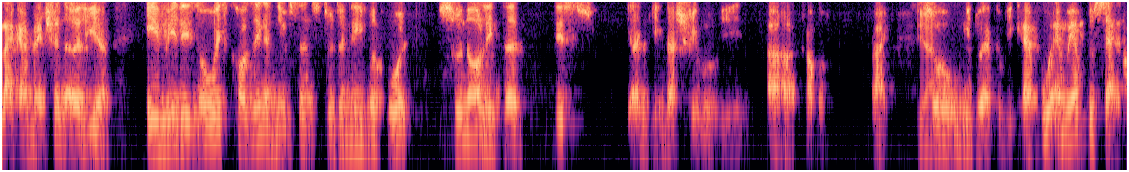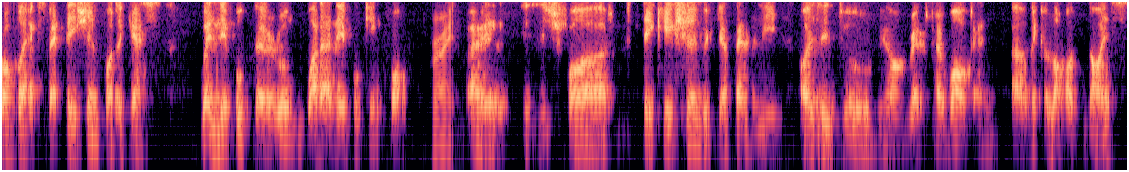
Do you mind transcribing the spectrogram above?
Like I mentioned earlier, if it is always causing a nuisance to the neighborhood, sooner or later this uh, industry will be in uh, trouble, right? Yeah. So we do have to be careful, and we have to set proper expectation for the guests when they book the room. What are they booking for? Right. right? Is it for a staycation with their family, or is it to you know wreck their walk and uh, make a lot of noise,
